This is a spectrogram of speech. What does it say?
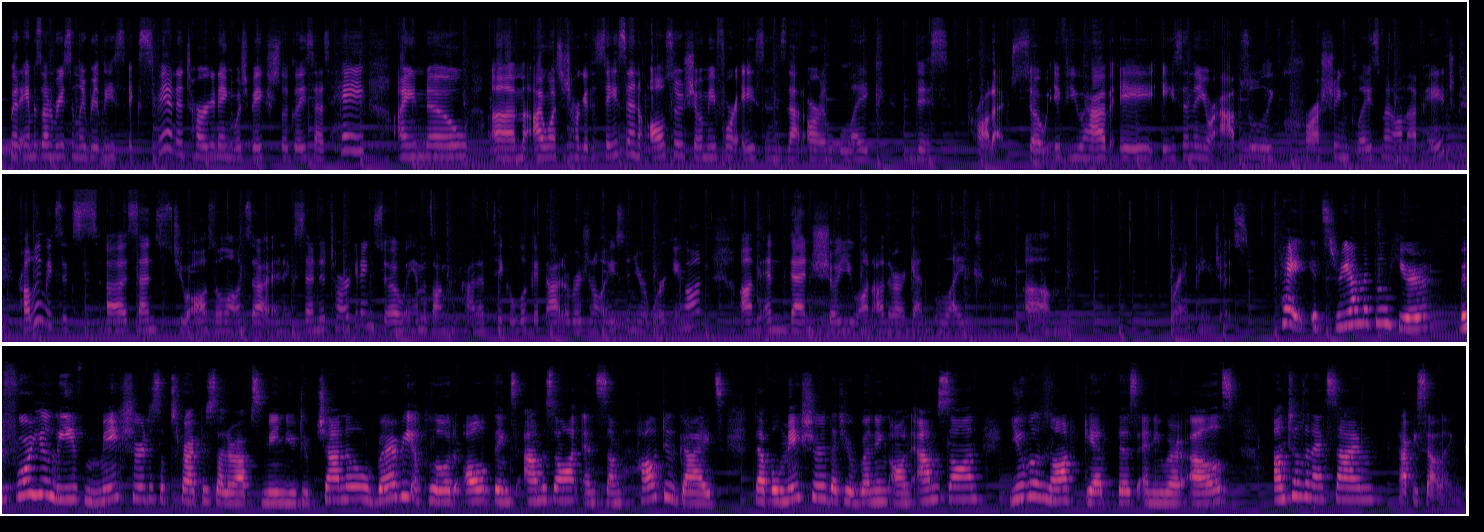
but Amazon recently released expanded targeting, which basically says, hey, I know um, I want to target this ASIN. Also, show me for ASINs that are like this product. So if you have a ASIN that you're absolutely crushing placement on that page, probably makes uh, sense to also launch that in extended targeting. So Amazon can kind of take a look at that original ASIN you're working on um, and then show you on other, again, like um, brand pages. Hey, it's Ria Mittal here. Before you leave, make sure to subscribe to SellerApp's main YouTube channel where we upload all things Amazon and some how-to guides that will make sure that you're running on Amazon. You will not get this anywhere else. Until the next time, happy selling!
